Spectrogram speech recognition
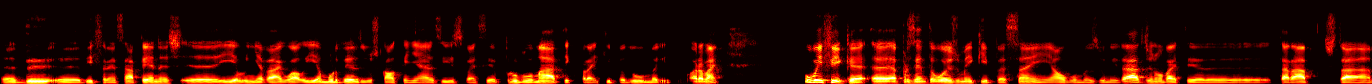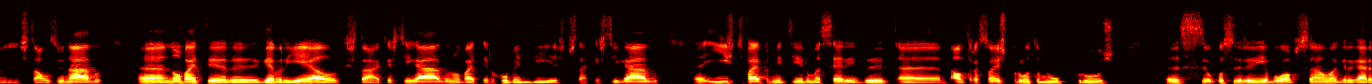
eh, de uh, diferença apenas e a linha d'água ali a morder-lhe os calcanhares e isso vai ser problemático para a equipa do Marítimo. Ora bem, o Benfica uh, apresenta hoje uma equipa sem algumas unidades, não vai ter uh, Tarapte, que está, está lesionado, Uh, não vai ter uh, Gabriel, que está castigado, não vai ter Rubem Dias, que está castigado, uh, e isto vai permitir uma série de alterações. Pergunta-me o Cruz se eu consideraria boa opção agregar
